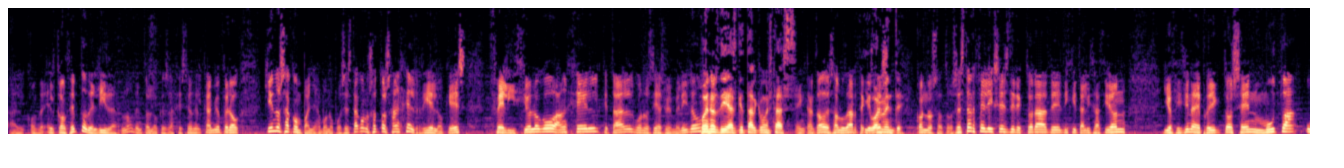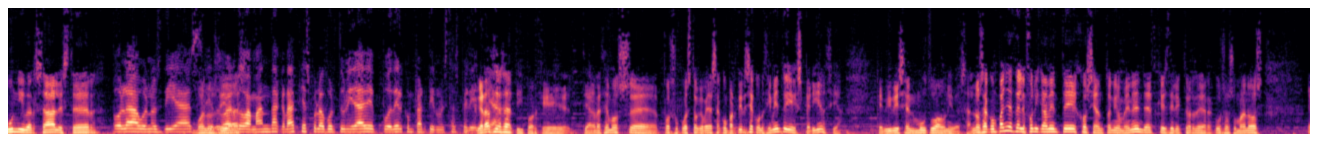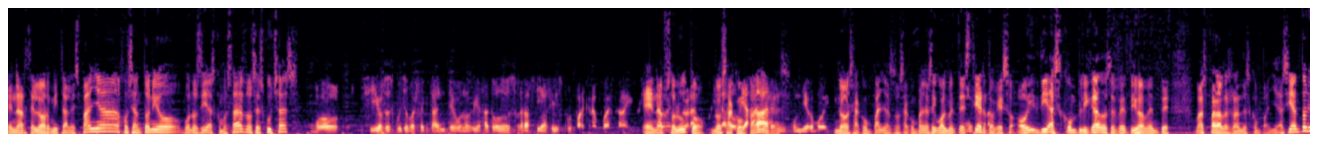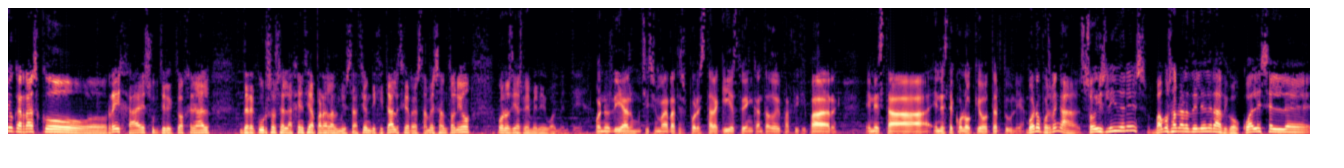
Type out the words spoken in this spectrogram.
el concepto de líder, ¿no? Dentro de lo que es la gestión del cambio, pero ¿quién nos acompaña? Bueno, pues está con nosotros Ángel Rielo, que es feliciólogo. Ángel, ¿qué tal? Buenos días, bienvenido. Buenos días, ¿qué tal? ¿Cómo estás? Encantado de saludarte. Que Igualmente. Con nosotros. Esther Félix es directora de digitalización y oficina de proyectos en Mutua Universal. Esther. Hola, buenos días. Buenos Eduardo, Amanda, gracias por la oportunidad de poder compartir nuestra experiencia. Gracias a ti, porque te agradecemos, eh, por supuesto, que vayas a compartir ese conocimiento y experiencia que vivís en Mutua Universal. Nos acompaña telefónicamente José Antonio Menéndez, que es director de Recursos Humanos en ArcelorMittal España. José Antonio, buenos días, ¿cómo estás? ¿Nos escuchas? Oh, sí, os escucho perfectamente. Buenos días a todos. Gracias y disculpar que no pueda estar ahí. En absoluto, nos acompañas. Un día como hoy. Nos acompañas, nos acompañas igualmente. es cierto que eso, hoy días complicados, efectivamente, más para las grandes compañías. Y Antonio Carrasco Reija es subdirector general de recursos en la Agencia para la Administración Digital. Cierra esta mesa, Antonio. Buenos días, bienvenido igualmente. Buenos días, muchísimas gracias por estar aquí. Estoy encantado de participar en esta en este coloquio tertulia. Bueno, pues venga, sois líderes, vamos a hablar de liderazgo. ¿Cuál es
